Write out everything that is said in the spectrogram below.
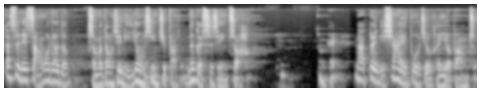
但是你掌握到的什么东西，你用心去把那个事情做好，OK？那对你下一步就很有帮助。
